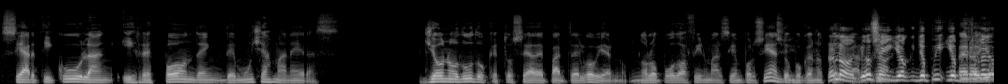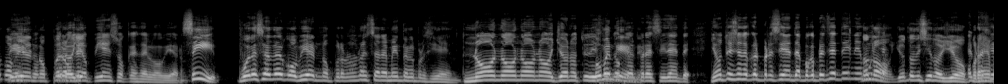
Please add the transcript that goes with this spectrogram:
se articulan y responden de muchas maneras. Yo no dudo que esto sea de parte del gobierno. No lo puedo afirmar 100% Sí. porque no No, estoy no, claro. yo sí, yo, yo, pi- yo pienso que es del gobierno, pero, pero que- yo pienso que es del gobierno. sí, puede ser del gobierno, pero no necesariamente del presidente. No, no, no, no. Yo no estoy ¿Tú me diciendo que el presidente. Yo no estoy diciendo que el presidente, porque el presidente tiene No, mucha- no, yo estoy diciendo yo, el por presidente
